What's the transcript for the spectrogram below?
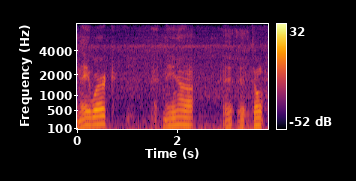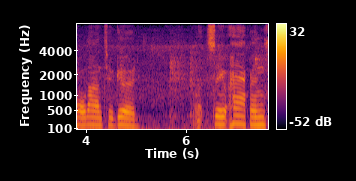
May work, it may not. It, it don't hold on too good. Let's see what happens.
